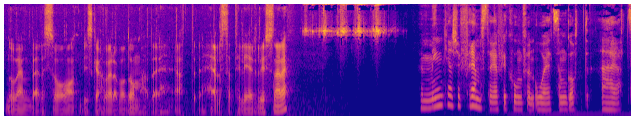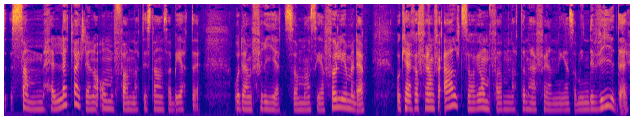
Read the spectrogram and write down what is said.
november. Så vi ska höra vad de hade att hälsa till er lyssnare. Min kanske främsta reflektion från året som gått är att samhället verkligen har omfamnat distansarbete och den frihet som man ser följer med det. Och kanske framför allt så har vi omfamnat den här förändringen som individer.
